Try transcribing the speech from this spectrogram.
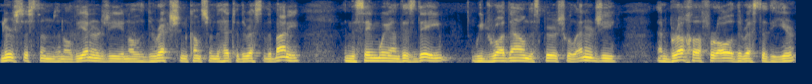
nerve systems and all the energy and all the direction comes from the head to the rest of the body. In the same way, on this day, we draw down the spiritual energy and bracha for all of the rest of the year,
